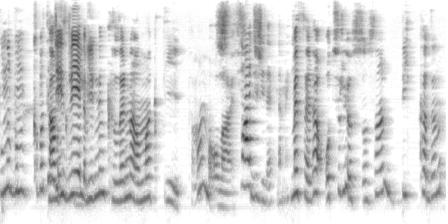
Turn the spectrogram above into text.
Bunu bunu kapatınca Tam izleyelim. Birinin kıllarını almak değil. Tamam mı olay? Sadece jiletlemek. Mesela oturuyorsun sen bir kadın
